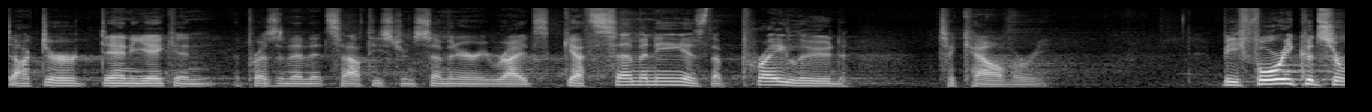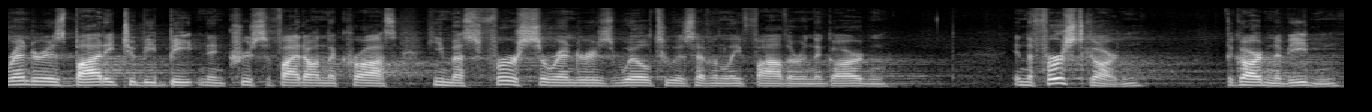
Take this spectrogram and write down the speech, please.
Dr. Danny Akin, the president at Southeastern Seminary, writes Gethsemane is the prelude to Calvary. Before he could surrender his body to be beaten and crucified on the cross, he must first surrender his will to his heavenly Father in the garden. In the first garden, the Garden of Eden,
